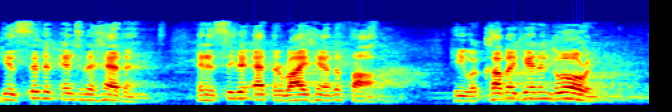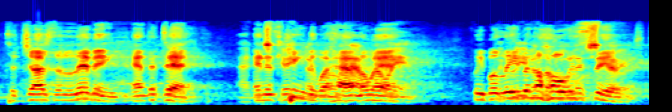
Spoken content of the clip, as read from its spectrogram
He ascended into the heavens and is seated at the right hand of the Father. He will come again in glory to judge the living and the dead, and his kingdom will have no end. We believe in the Holy Spirit,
